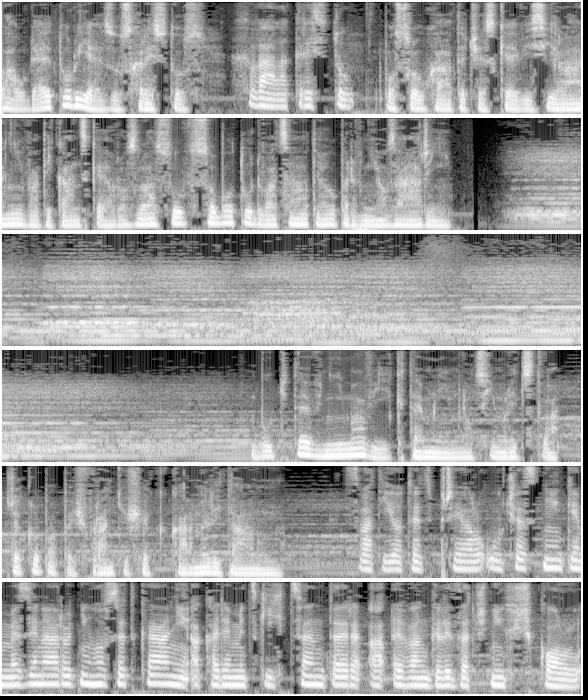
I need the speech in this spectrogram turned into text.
Laudetur Jezus Christus. Chvála Kristu. Posloucháte české vysílání Vatikánského rozhlasu v sobotu 21. září. Buďte vnímaví k temným nocím lidstva, řekl papež František karmelitánům. Svatý otec přijal účastníky mezinárodního setkání akademických center a evangelizačních škol.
